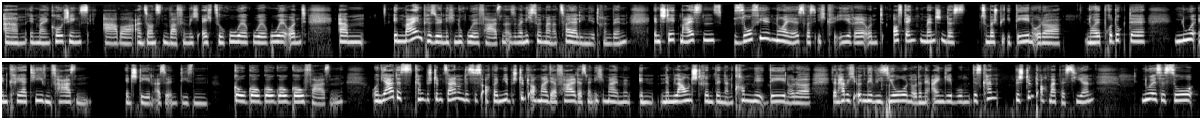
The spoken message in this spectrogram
ähm, in meinen Coachings. Aber ansonsten war für mich echt so Ruhe, Ruhe, Ruhe. Und ähm, in meinen persönlichen Ruhephasen, also wenn ich so in meiner Zweierlinie drin bin, entsteht meistens so viel Neues, was ich kreiere. Und oft denken Menschen, dass zum Beispiel Ideen oder neue Produkte nur in kreativen Phasen entstehen, also in diesen Go, Go, Go, Go, Go Phasen. Und ja, das kann bestimmt sein und es ist auch bei mir bestimmt auch mal der Fall, dass wenn ich immer in einem Lounge drin bin, dann kommen mir Ideen oder dann habe ich irgendeine Vision oder eine Eingebung. Das kann bestimmt auch mal passieren. Nur ist es so,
